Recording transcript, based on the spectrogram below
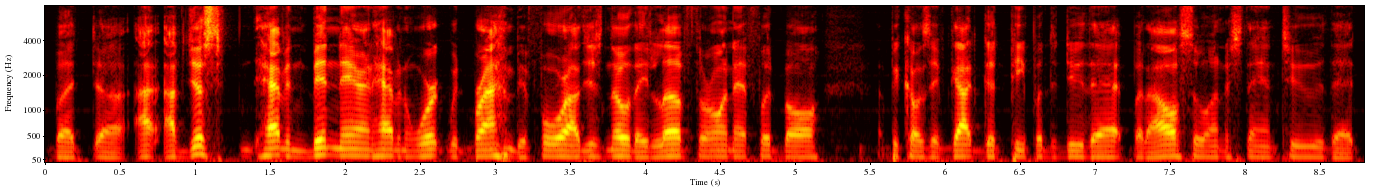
But uh, I, I've just having been there and having worked with Brian before, I just know they love throwing that football because they've got good people to do that. But I also understand too that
